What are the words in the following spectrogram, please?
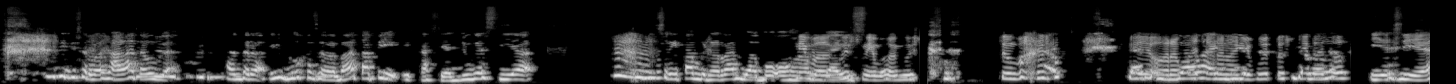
gue jadi serba salah tau gak antara ih gue kesel banget tapi ih, kasihan juga sih ya. Ini cerita beneran gak Ini bohongan bagus, guys. nih bagus. Sumpah. Kayak orang pacaran lagi putus gitu. Iya sih ya.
